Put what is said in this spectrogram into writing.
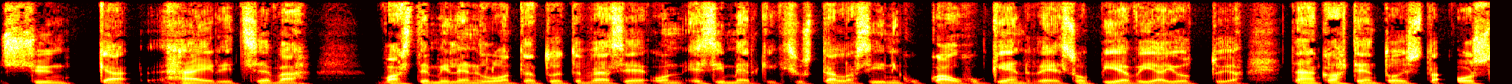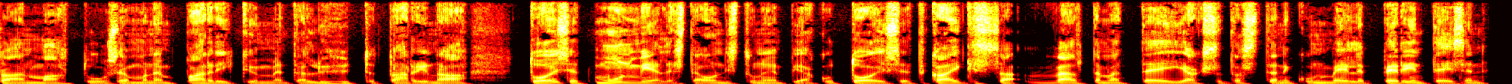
synkkä, häiritsevä – vastenmielinen luonteeltuettava se on esimerkiksi just tällaisia niin kuin kauhugenreen sopivia juttuja. Tähän 12 osaan mahtuu semmoinen parikymmentä lyhyttä tarinaa. Toiset mun mielestä onnistuneempia kuin toiset. Kaikissa välttämättä ei jakseta sitä niin kuin meille perinteisen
